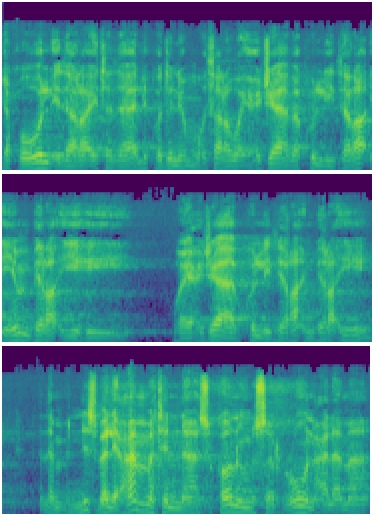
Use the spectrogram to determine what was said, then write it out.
يقول إذا رأيت ذلك ودنيا مؤثرة وإعجاب كل ذي رأي برأيه. وإعجاب كل ذي رأي برأيه بالنسبة لعامة الناس وكونهم يصرون على ما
